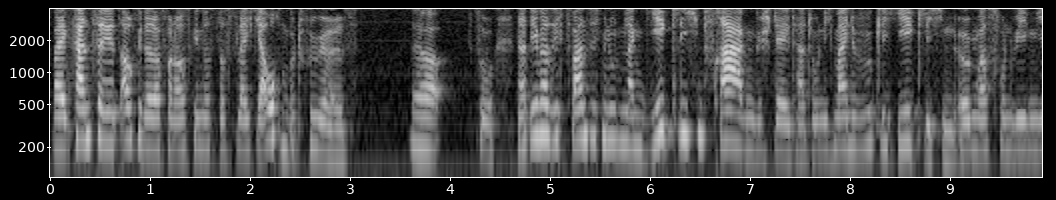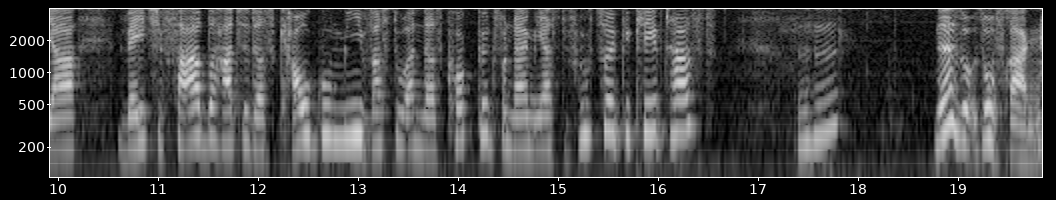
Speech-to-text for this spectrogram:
Weil kannst ja jetzt auch wieder davon ausgehen, dass das vielleicht ja auch ein Betrüger ist. Ja. So, nachdem er sich 20 Minuten lang jeglichen Fragen gestellt hatte, und ich meine wirklich jeglichen, irgendwas von wegen, ja, welche Farbe hatte das Kaugummi, was du an das Cockpit von deinem ersten Flugzeug geklebt hast? Mhm. Ne, so, so Fragen.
